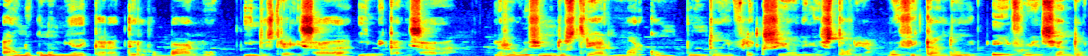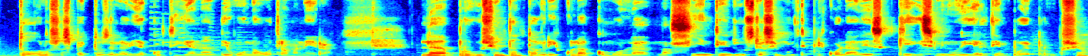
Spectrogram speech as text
a una economía de carácter urbano, industrializada y mecanizada. La revolución industrial marcó un punto de inflexión en la historia, modificando e influenciando todos los aspectos de la vida cotidiana de una u otra manera. La producción tanto agrícola como la naciente industria se multiplicó a la vez que disminuía el tiempo de producción.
